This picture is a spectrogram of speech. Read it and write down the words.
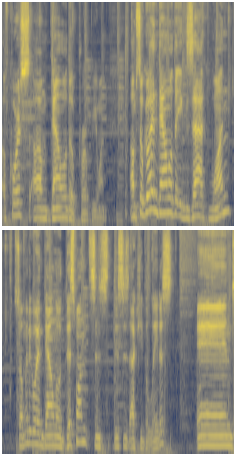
of course, um, download the appropriate one. Um, so go ahead and download the exact one. So I'm going to go ahead and download this one since this is actually the latest. And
